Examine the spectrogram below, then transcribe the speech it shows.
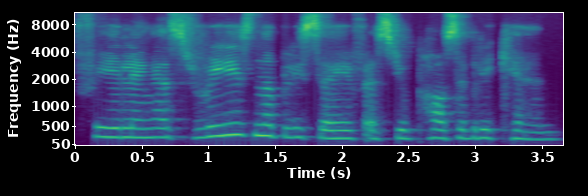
feeling as reasonably safe as you possibly can.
